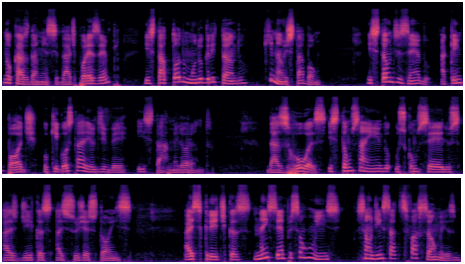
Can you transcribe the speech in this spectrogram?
No caso da minha cidade, por exemplo, está todo mundo gritando que não está bom estão dizendo a quem pode o que gostariam de ver e estar melhorando. Das ruas estão saindo os conselhos, as dicas, as sugestões. As críticas nem sempre são ruins, são de insatisfação mesmo.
